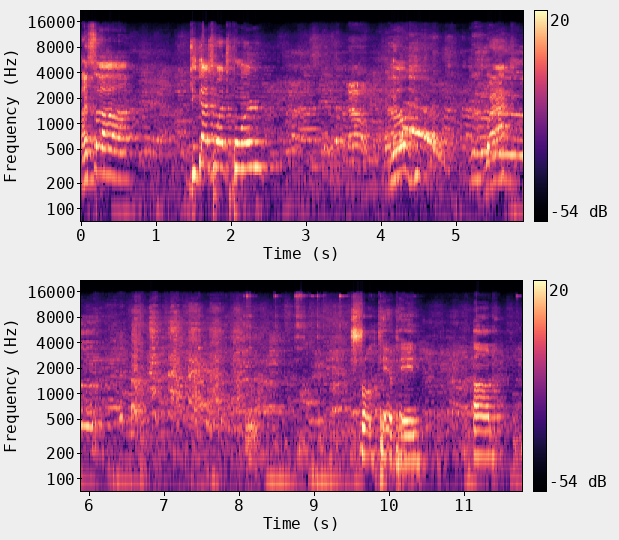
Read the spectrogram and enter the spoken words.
I saw. Do you guys watch porn? No. No? Whack. Trump campaign. Um,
